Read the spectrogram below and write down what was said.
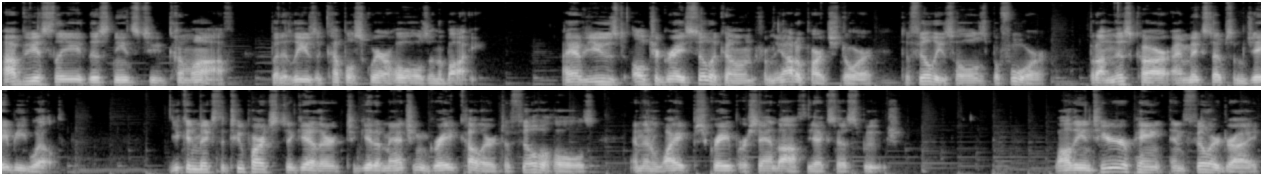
Obviously, this needs to come off, but it leaves a couple square holes in the body. I have used ultra gray silicone from the auto parts store to fill these holes before, but on this car I mixed up some JB Weld. You can mix the two parts together to get a matching gray color to fill the holes and then wipe, scrape, or sand off the excess spooge. While the interior paint and filler dry,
